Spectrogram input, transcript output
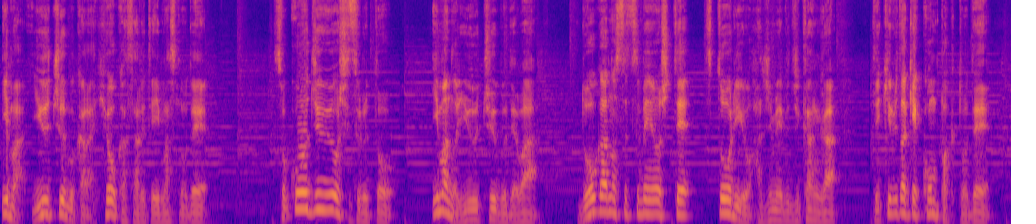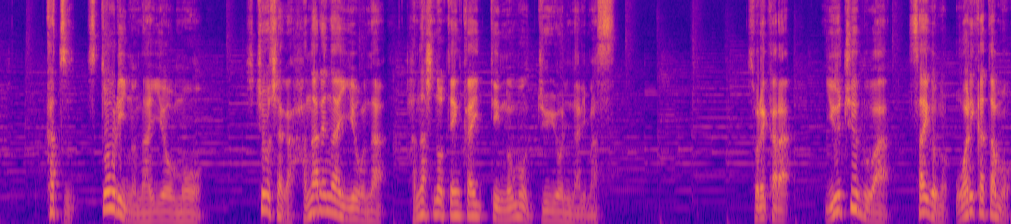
今 YouTube から評価されていますので、そこを重要視すると、今の YouTube では動画の説明をしてストーリーを始める時間ができるだけコンパクトで、かつストーリーの内容も視聴者が離れないような話の展開っていうのも重要になります。それから YouTube は最後の終わり方も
